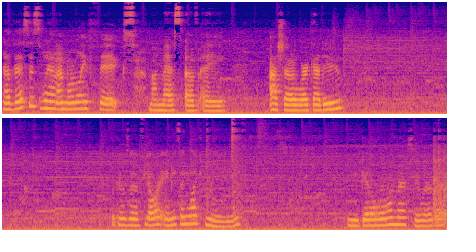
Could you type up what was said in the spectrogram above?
Now this is when I normally fix my mess of a eyeshadow work I do. Because if y'all are anything like me, you get a little messy with it.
